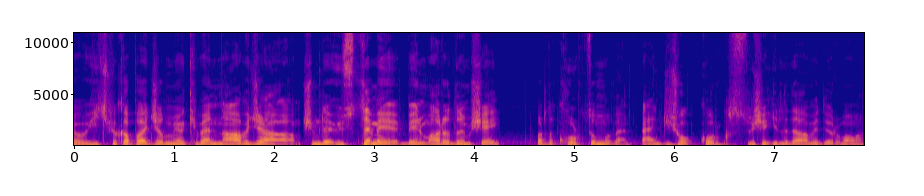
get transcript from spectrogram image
Ya hiçbir kapı açılmıyor ki ben ne yapacağım? Şimdi üstte mi benim aradığım şey? Orada korktum mu ben? Bence çok korkusuz bir şekilde devam ediyorum ama.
